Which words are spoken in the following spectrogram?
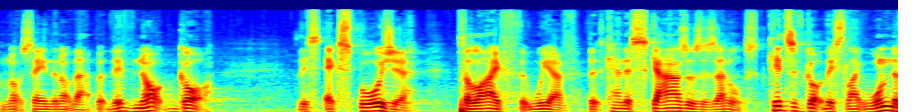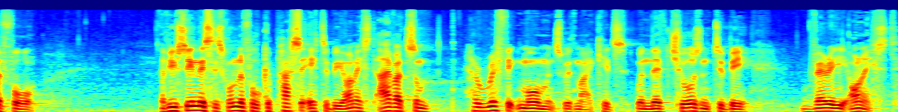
I'm not saying they're not that, but they've not got this exposure to life that we have that kind of scars us as adults. Kids have got this like wonderful, have you seen this? This wonderful capacity to be honest. I've had some horrific moments with my kids when they've chosen to be very honest. Do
